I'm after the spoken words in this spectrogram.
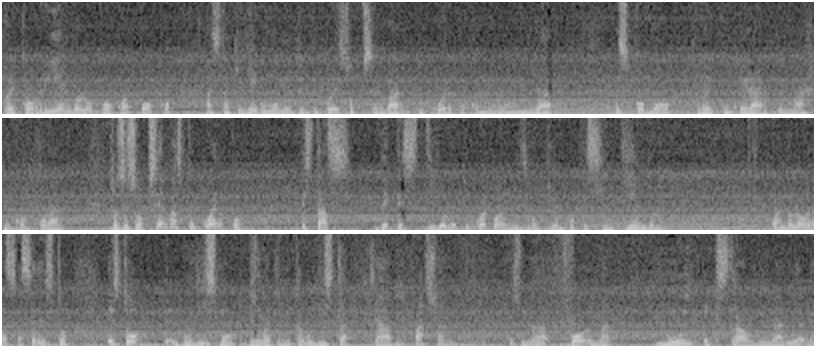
recorriéndolo poco a poco, hasta que llega un momento en que puedes observar tu cuerpo como una unidad. Es como recuperar tu imagen corporal. Entonces observas tu cuerpo, estás de testigo de tu cuerpo al mismo tiempo que sintiéndolo. Cuando logras hacer esto, esto, el budismo, es una técnica budista, se llama vipassana, es una forma muy extraordinaria de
